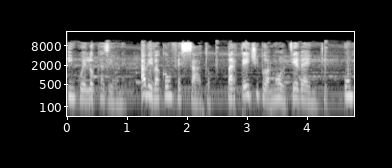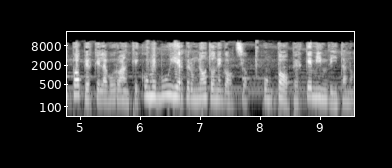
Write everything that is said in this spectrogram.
In quell'occasione, aveva confessato, partecipo a molti eventi, un po' perché lavoro anche come buyer per un noto negozio, un po' perché mi invitano.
